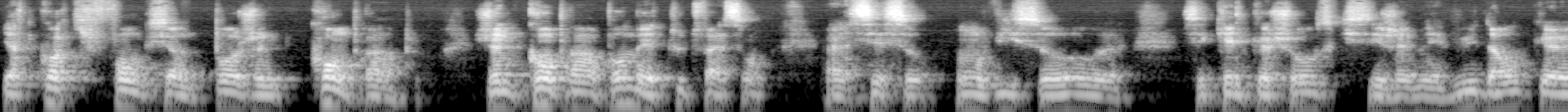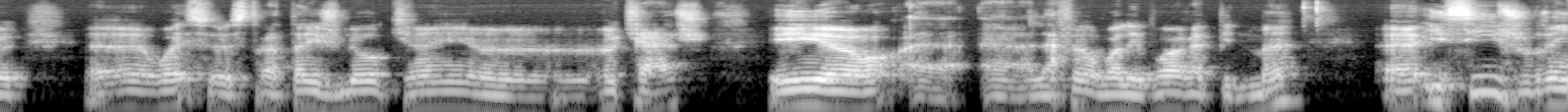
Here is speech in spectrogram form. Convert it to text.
il y a de quoi qui ne fonctionne pas, je ne comprends pas. Je ne comprends pas, mais de toute façon, euh, c'est ça. On vit ça. Euh, c'est quelque chose qui s'est jamais vu. Donc, euh, ouais, ce stratège-là craint un, crash. Et à, la fin, on va les voir rapidement. Euh, ici, je voudrais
